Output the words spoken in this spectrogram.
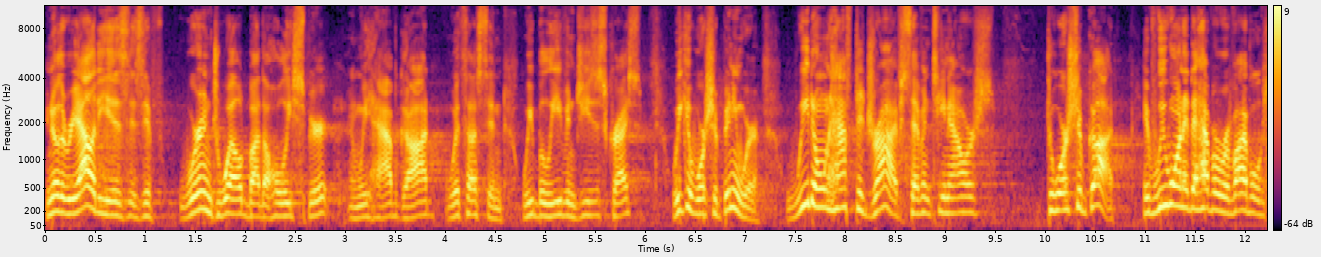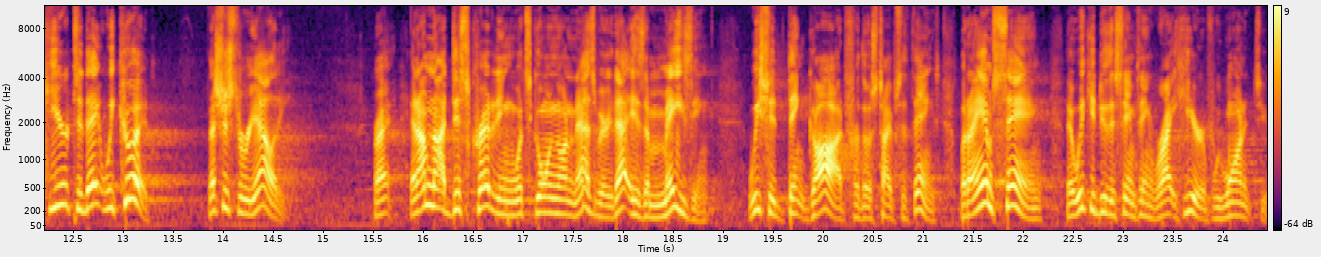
You know, the reality is, is if we're indwelled by the Holy Spirit and we have God with us and we believe in Jesus Christ, we can worship anywhere. We don't have to drive 17 hours to worship God. If we wanted to have a revival here today, we could. That's just the reality, right? And I'm not discrediting what's going on in Asbury. That is amazing. We should thank God for those types of things. But I am saying that we could do the same thing right here if we wanted to.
